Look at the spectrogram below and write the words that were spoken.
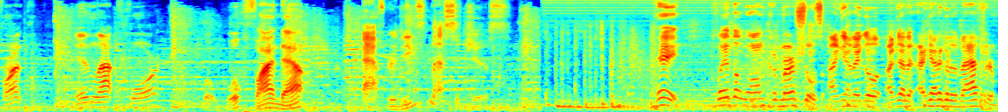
front in lap four? Well, we'll find out after these messages. Hey, play the long commercials. I gotta go. I gotta. I gotta go to the bathroom.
